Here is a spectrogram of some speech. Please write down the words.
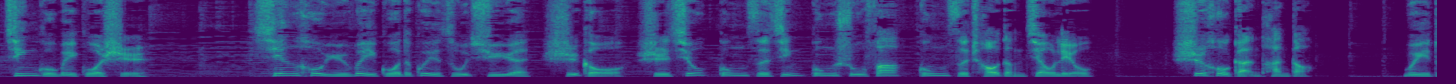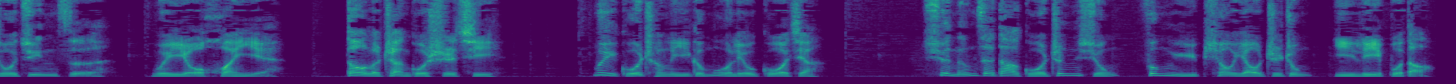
经过魏国时，先后与魏国的贵族渠苑、石狗、史丘、公子荆、公叔发、公子朝等交流。事后感叹道：“魏多君子，魏有患也。”到了战国时期，魏国成了一个末流国家，却能在大国争雄、风雨飘摇之中屹立不倒。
